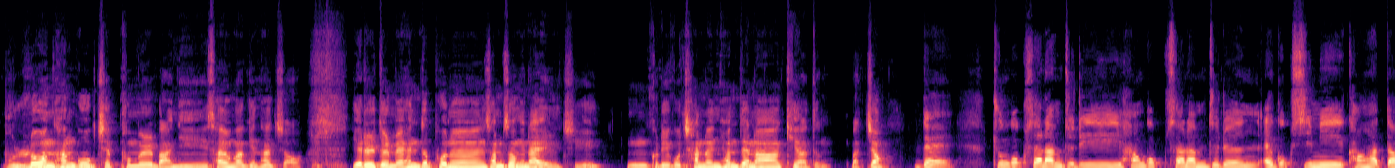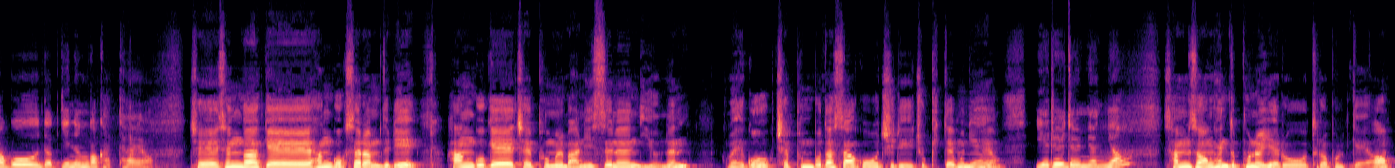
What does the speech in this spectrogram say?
물론 한국 제품을 많이 사용하긴 하죠. 예를 들면 핸드폰은 삼성이나 LG, 음, 그리고 차는 현대나 기아 등, 맞죠? 네. 중국 사람들이 한국 사람들은 애국심이 강하다고 느끼는 것 같아요. 제 생각에 한국 사람들이 한국의 제품을 많이 쓰는 이유는 외국 제품보다 싸고 질이 좋기 때문이에요. 예를 들면요? 삼성 핸드폰을 예로 들어볼게요.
